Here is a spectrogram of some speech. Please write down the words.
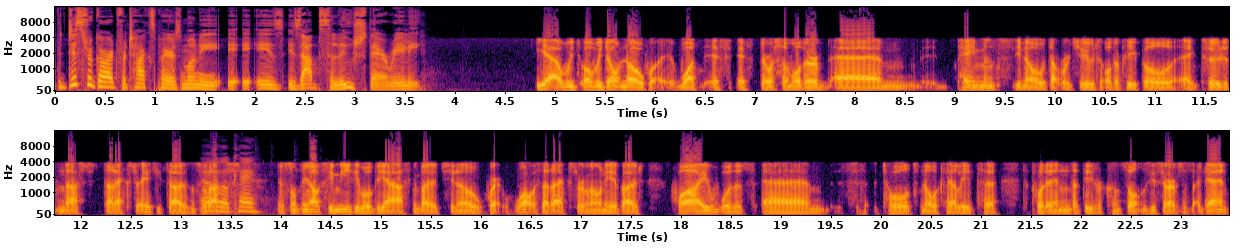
the disregard for taxpayers' money is, is absolute there, really. Yeah, we well we don't know what if if there were some other um, payments you know that were due to other people included in that that extra eighty thousand. So oh, that's okay. you know, something obviously media will be asking about. You know, where, what was that extra money about? Why was it um, told to Noel Kelly to to put in that these were consultancy services? Again,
